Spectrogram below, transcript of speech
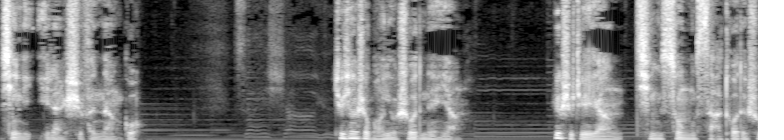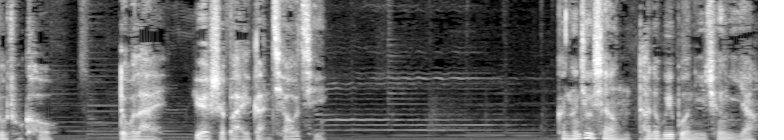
心里依然十分难过。就像是网友说的那样，越是这样轻松洒脱的说出口，读来越是百感交集。可能就像他的微博昵称一样，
